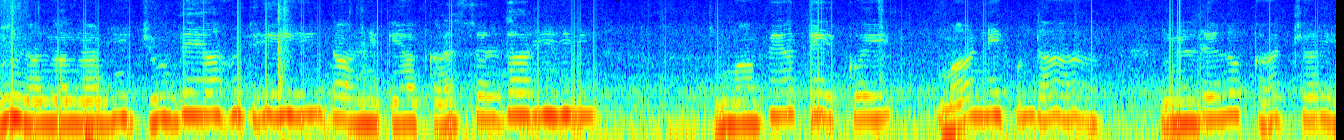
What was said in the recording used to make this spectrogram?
ਨਾ ਨਾ ਨਾ ਨੀ ਚੁੰਦਿਆ ਹੁੰਦੀ, ਨਾਨਕਿਆ ਕਰ ਸਰਦਾਰੀ। ਮਾਂ ਪਿਓ ਤੇ ਕੋਈ ਮਾਂ ਨਹੀਂ ਹੁੰਦਾ। ਮਿਲਦੇ ਲੋਕਾਂ ਚਰੀ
